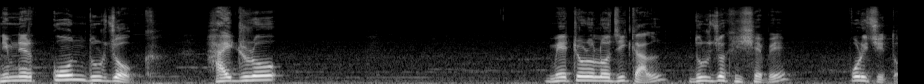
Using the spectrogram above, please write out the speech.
নিম্নের কোন দুর্যোগ? হাইড্রো মেটেরোলজিক্যাল দুর্যোগ হিসেবে পরিচিত।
